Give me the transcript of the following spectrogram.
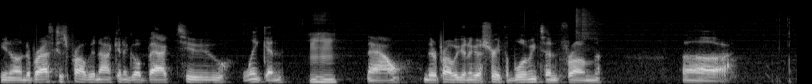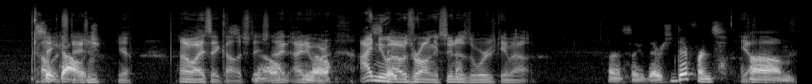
You know, Nebraska's probably not going to go back to Lincoln Mhm. now. They're probably going to go straight to Bloomington from uh, State College. Station? Yeah. Oh, I say College Station. No, I, I knew no. I, I knew State- I was wrong as soon as the words came out. And it's like, there's a difference. Yeah. Um,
